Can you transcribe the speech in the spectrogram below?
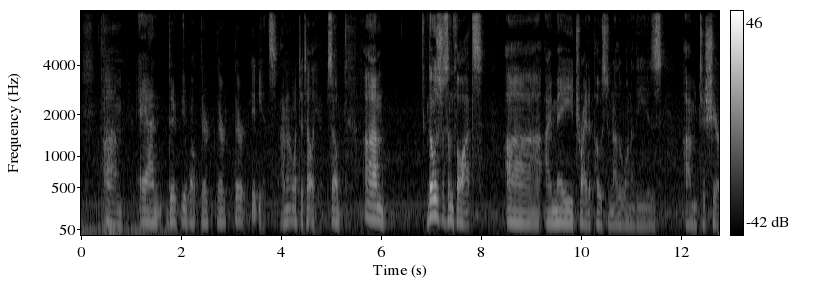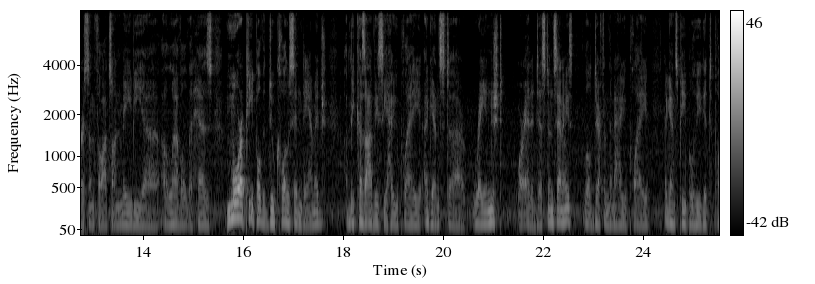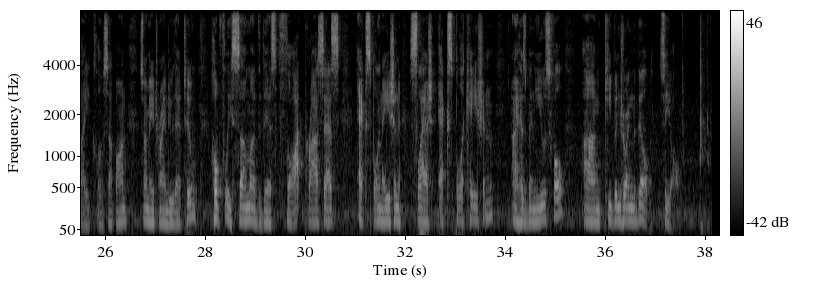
Um, and they're well they're they're they're idiots. I don't know what to tell you. So um, those are some thoughts. Uh, i may try to post another one of these um, to share some thoughts on maybe a, a, level that has more people that do close in damage uh, because obviously how you play against uh, ranged or at a distance enemies a little different than how you play against people who you get to play close up on. So i may try and do that too. Hopefully some of this thought process explanation slash explication uh, has been useful. Um, keep enjoying the build. See y'all.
